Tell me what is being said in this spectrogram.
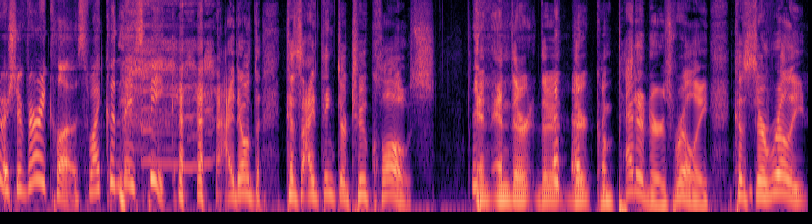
Irish are very close. Why couldn't they speak? I don't because I think they're too close, and and they're they're they're competitors really because they're really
